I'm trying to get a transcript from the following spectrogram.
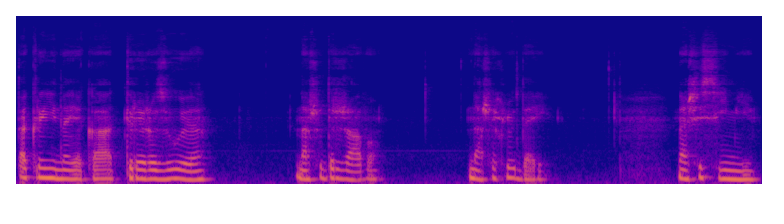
та країна, яка тероризує нашу державу, наших людей, наші сім'ї,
